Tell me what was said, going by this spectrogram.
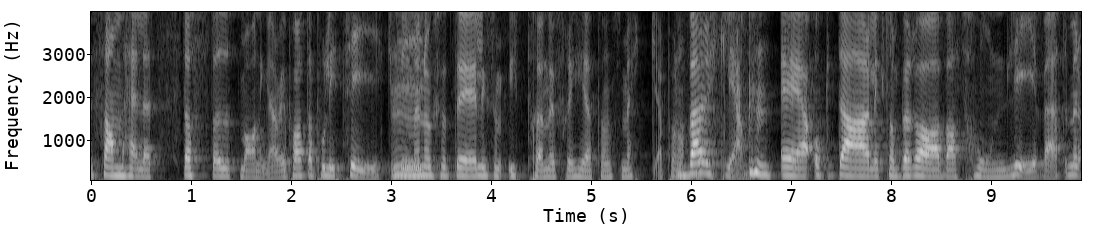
samhällets största utmaningar, vi pratar politik, vi, Mm, men också att det är liksom yttrandefrihetens mecka på något sätt. Verkligen. Eh, och där liksom berövas hon livet. Men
